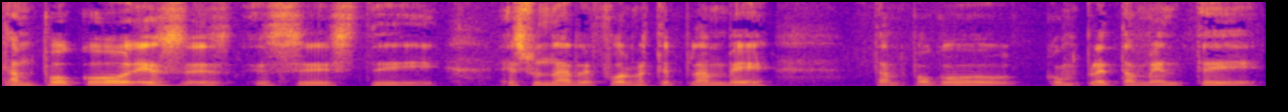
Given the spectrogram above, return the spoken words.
tampoco es, este, es una reforma, este plan B, tampoco completamente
